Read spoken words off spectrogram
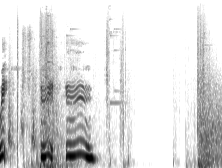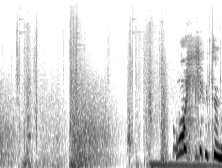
วิเออเออโอ้ยถือ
